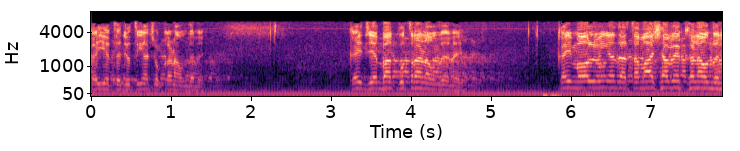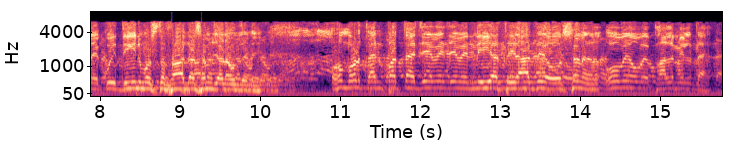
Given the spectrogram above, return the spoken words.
کئی تے جتیاں چکن آتے ہیں کئی جیباں کترا آتے ہیں کئی مولویاں دا تماشا ویکھنا آتے ہیں کوئی دین مستفا دا سمجھنا آتے ہیں وہ مڑ تین پتہ جیویں جیویں نیت ارادے ہو سن اوے اوے پھل ملتا ہے۔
